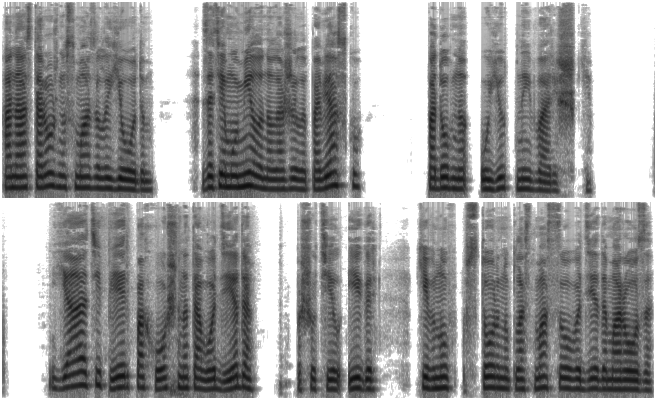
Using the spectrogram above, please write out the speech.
она осторожно смазала йодом, затем умело наложила повязку, подобно уютной варежке. «Я теперь похож на того деда», — пошутил Игорь, кивнув в сторону пластмассового Деда Мороза,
